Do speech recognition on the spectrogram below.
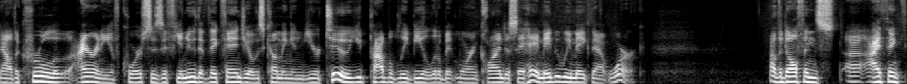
Now, the cruel irony, of course, is if you knew that Vic Fangio was coming in year two, you'd probably be a little bit more inclined to say, hey, maybe we make that work. Uh, the Dolphins, uh, I think,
